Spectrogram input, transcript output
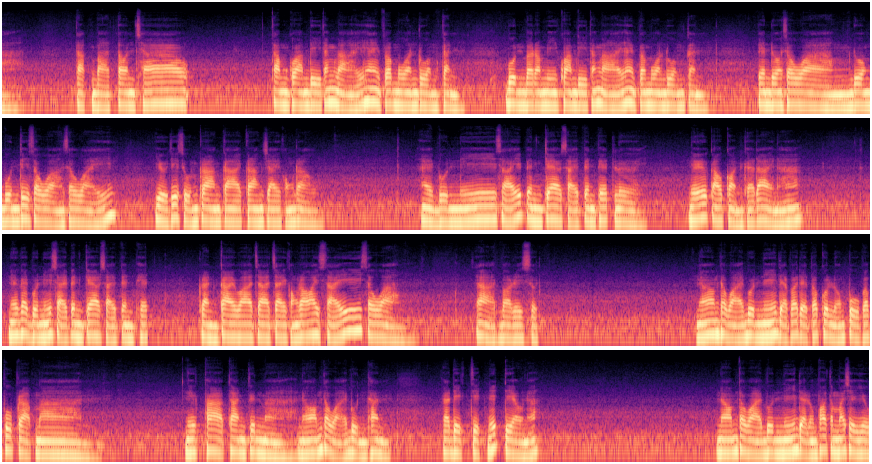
ตักบาตรตอนเช้าทำความดีทั้งหลายให้ประมวลรวมกัน บุญบารมีความดีทั้งหลายให้ประมวลรวมกัน เป็นดวงสว่าง ดวงบุญที่สว่างสวัยอยู่ที่ศูนย์กลางกายกลางใจของเรา ให้บุญนี้ใสเป็นแก้วใสเป็นเพชรเลยเนื้อเอาก่อนก็ได้นะ เนื้อให้บุญนี้ใสเป็นแก้วใสเป็นเพชร กลั่นกายวาจาใจของเราให้ใสสว่างสะอาดบริสุทธิ์ น้อมถวายบุญนี้แด่พระเดชพระคุณหลวงปู่พระผู้ปราบมารนึกภาพท่านขึ้นมา น้อมถวายบุญท่านกระดิกจิตนิดเดียวนะ น้อมถวายบุญนี้แด่หลวงพ่อธรรมชโย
